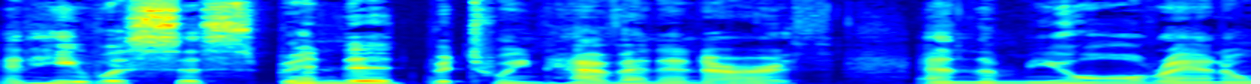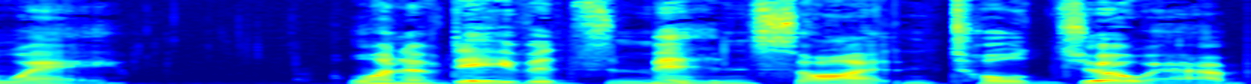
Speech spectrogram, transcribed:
and he was suspended between heaven and earth, and the mule ran away. One of David's men saw it and told Joab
